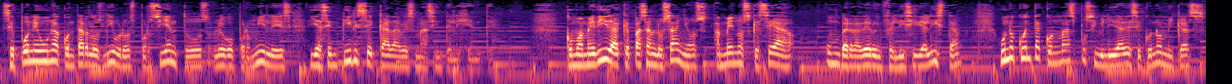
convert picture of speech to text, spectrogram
se pone uno a contar los libros por cientos, luego por miles, y a sentirse cada vez más inteligente. Como a medida que pasan los años, a menos que sea un verdadero infeliz idealista, uno cuenta con más posibilidades económicas,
